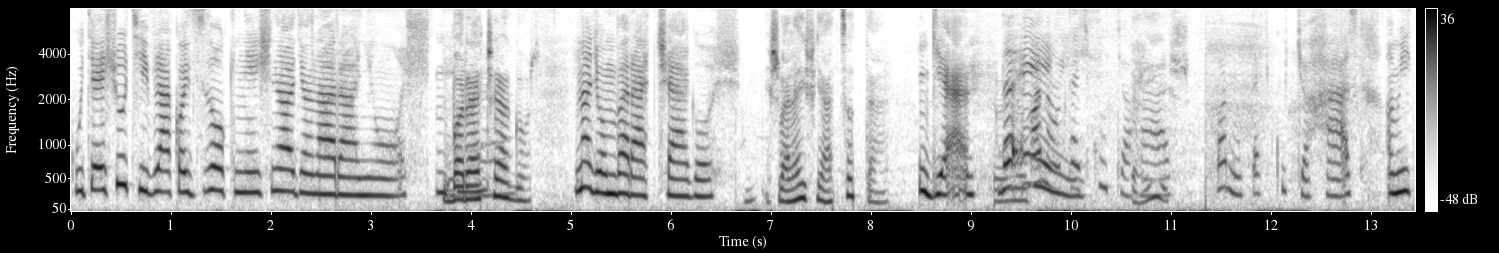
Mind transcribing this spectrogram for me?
kutya, és úgy hívják, hogy Zokni, és nagyon aranyos. Barátságos? Nagyon barátságos. És vele is játszottál? Igen. De én van ott egy kutyaház. Van ott egy kutyaház, amit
